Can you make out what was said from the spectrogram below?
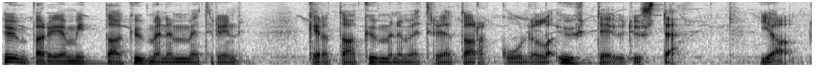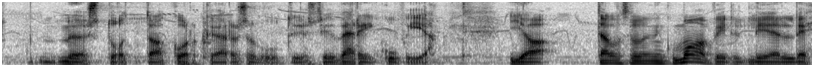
ympäri ja mittaa 10 metrin kertaa 10 metriä tarkkuudella yhteytystä ja myös tuottaa korkearesoluutioisia värikuvia. Ja tällaiselle niin kuin maanviljelijälle,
